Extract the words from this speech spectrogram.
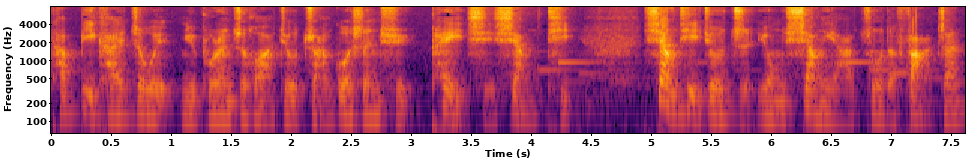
她避开这位女仆人之后啊，就转过身去佩起象替。象替就是指用象牙做的发簪，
